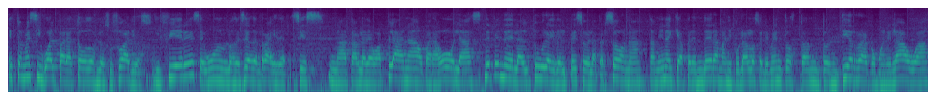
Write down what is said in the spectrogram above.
esto no es igual para todos los usuarios, difiere según los deseos del rider, si es una tabla de agua plana o para olas, depende de la altura y del peso de la persona. También hay que aprender a manipular los elementos tanto en tierra como en el agua,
